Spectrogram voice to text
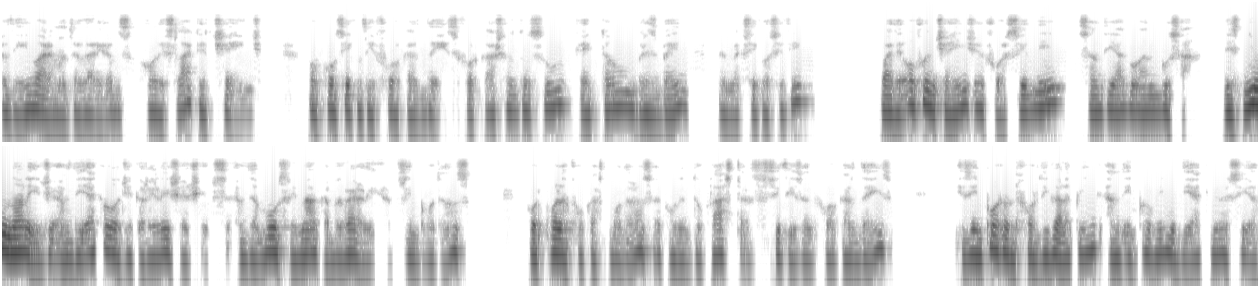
of the environmental variables only slightly change of consecutive forecast days for Caxias do Sul, Cape Town, Brisbane, and Mexico City, while they often change for Sydney, Santiago, and Busan. This new knowledge of the ecological relationships of the most remarkable variables importance for pollen forecast models according to clusters, cities, and forecast days is important for developing and improving the accuracy of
